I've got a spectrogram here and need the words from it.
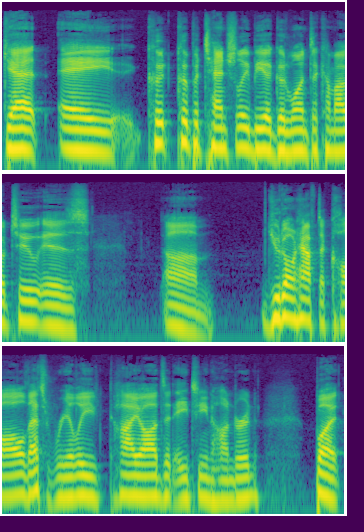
get a could could potentially be a good one to come out to is um you don't have to call that's really high odds at 1800 but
